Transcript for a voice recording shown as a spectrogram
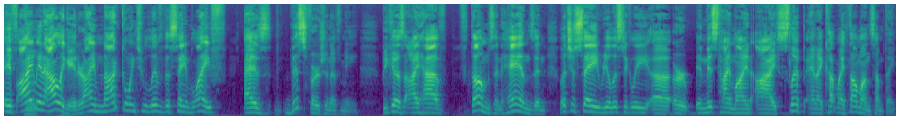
if I'm an alligator, I'm not going to live the same life as this version of me because I have thumbs and hands and let's just say realistically uh, or in this timeline i slip and i cut my thumb on something.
